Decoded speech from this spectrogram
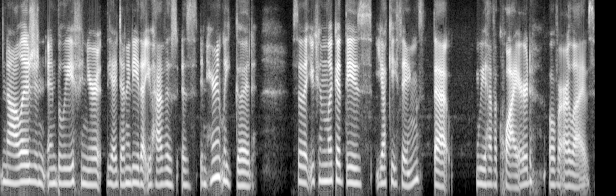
knowledge and, and belief in your the identity that you have is is inherently good so that you can look at these yucky things that we have acquired over our lives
